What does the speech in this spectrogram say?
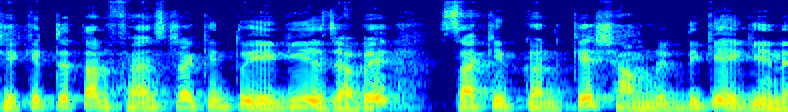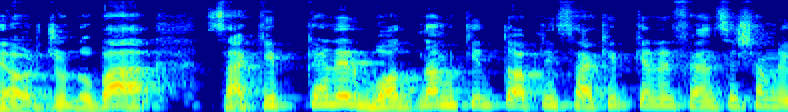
সেক্ষেত্রে তার ফ্যান্সরা কিন্তু এগিয়ে যাবে সাকিব খানকে সামনের দিকে এগিয়ে নেওয়ার জন্য। বা সাকিব খানের বদনাম কিন্তু আপনি সাকিব খানের ফ্যান্সের সামনে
